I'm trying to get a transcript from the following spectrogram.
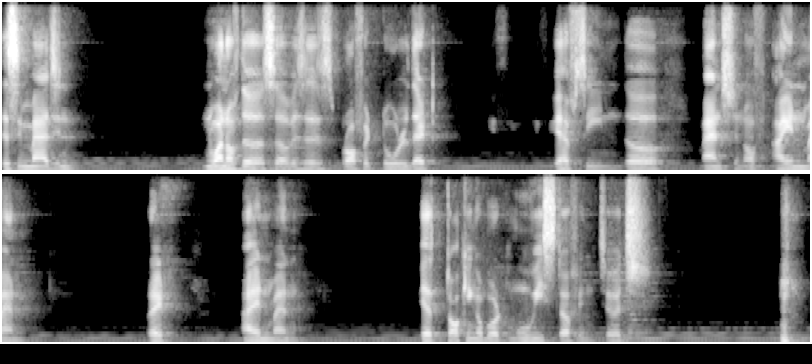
just imagine. In one of the services, Prophet told that if you, if you have seen the mansion of Iron Man, right? Iron Man. We are talking about movie stuff in church. Come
